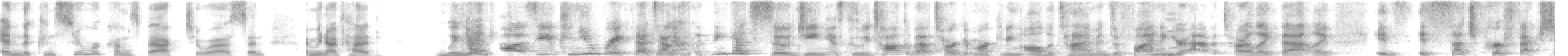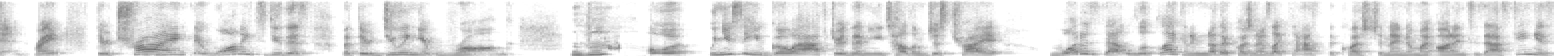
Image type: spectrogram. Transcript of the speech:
and the consumer comes back to us and i mean i've had Wait, can I pause you? Can you break that down? Because I think that's so genius. Because we talk about target marketing all the time and defining mm-hmm. your avatar like that, like it's it's such perfection, right? They're mm-hmm. trying, mm-hmm. they're wanting to do this, but they're doing it wrong. Mm-hmm. How, when you say you go after them, you tell them just try it. What does that look like? And another question I always like to ask the question I know my audience is asking is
